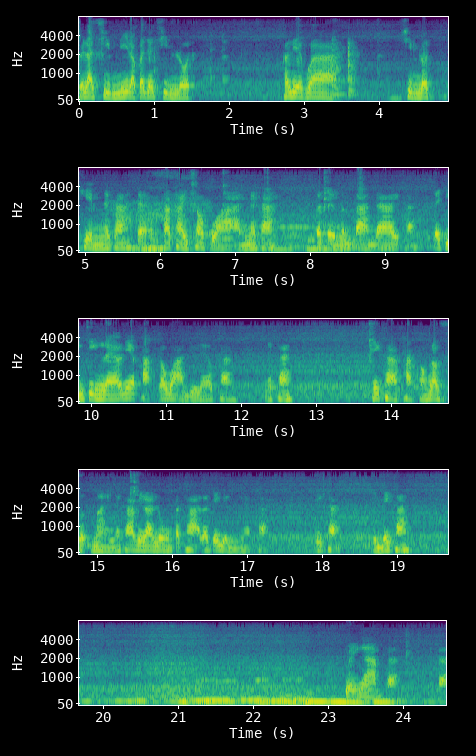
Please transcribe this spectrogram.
เวลาชิมนี้เราก็จะชิมรสก็เรียกว่าชิมรสเค็มนะคะ แต่ถ้าใครชอบหวานนะคะ ก็เติมน้ำตาลได้ค่ะ แต่จริงๆแล้วเนี่ยผักก็หวานอยู่แล้วค่ะนะคะนี่ค่ะ ผักของเราสดใหม่นะคะ เวลาลงกระทะแล้วจะอย่างนี้ค่ะ นี่ค่ะ เห็นไหมคะสวยงามค่ะนะคะ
